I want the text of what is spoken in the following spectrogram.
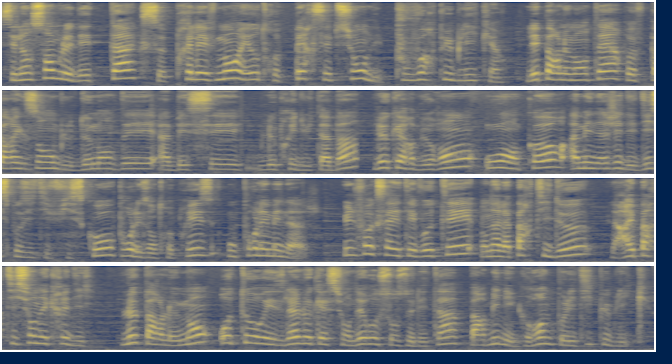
C'est l'ensemble des taxes, prélèvements et autres perceptions des pouvoirs publics. Les parlementaires peuvent par exemple demander à baisser le prix du tabac, le carburant ou encore aménager des dispositifs fiscaux pour les entreprises ou pour les ménages. Une fois que ça a été voté, on a la partie 2, la répartition des crédits. Le Parlement autorise l'allocation des ressources de l'État parmi les grandes politiques publiques.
